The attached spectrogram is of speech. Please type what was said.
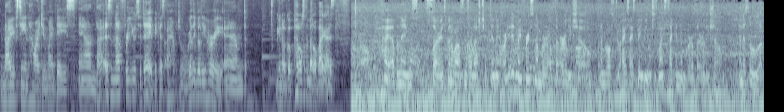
Now you've seen how I do my base, and that is enough for you today because I have to really, really hurry and, you know, go pedal to the metal. Bye, guys. Hi, Evelings. Sorry, it's been a while since I last checked in. I already did my first number of the early show, but I'm about to do Ice Ice Baby, which is my second number of the early show. And this little look.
